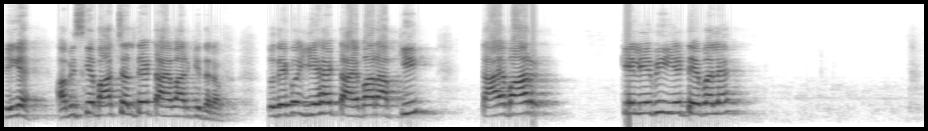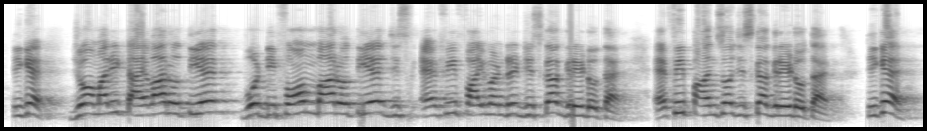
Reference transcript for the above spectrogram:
ठीक है? अब इसके बाद चलते हैं टाई बार की तरफ़। तो देखो, ये है टाई बार आपकी। टाई बार के लिए भी ये टेबल है। ठीक है? जो हमारी टाई बार होती है, वो डिफॉर्म बार होती है, जिस एफ़ ई फाइव हंड्रेड जिसका ग्रेड होता है। एफ़ ई पाँच सौ जिसका ग्रेड होता है। ठीक है?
